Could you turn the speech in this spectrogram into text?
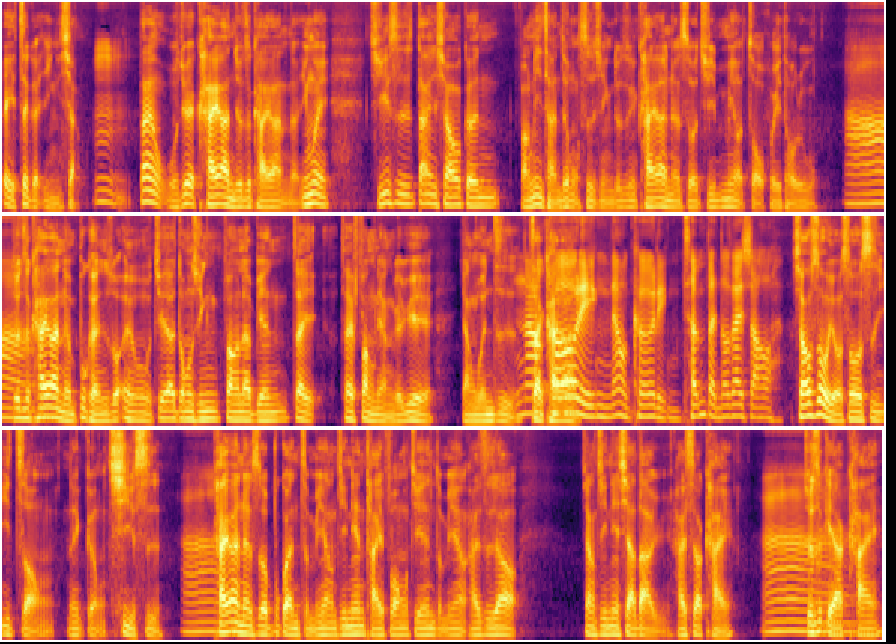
被这个影响？嗯，但我觉得开案就是开案的，因为其实代销跟房地产这种事情，就是开案的时候其实没有走回头路，啊，就是开案的不可能说，哎、我接到中心放在那边，再再放两个月养蚊子再开案。科林，那有科林，成本都在烧啊。销售有时候是一种那种气势，啊。开案的时候不管怎么样，今天台风，今天怎么样，还是要像今天下大雨，还是要开，啊，就是给它开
